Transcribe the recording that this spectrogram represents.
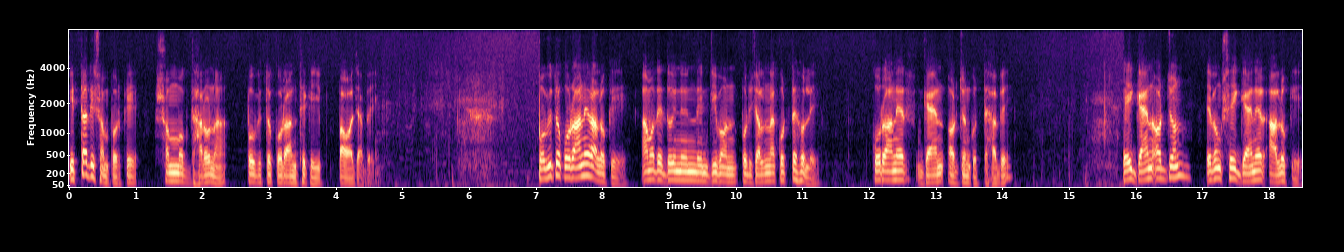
ইত্যাদি সম্পর্কে সম্যক ধারণা পবিত্র কোরআন থেকেই পাওয়া যাবে। পবিত্র কোরআনের আলোকে আমাদের দৈনন্দিন জীবন পরিচালনা করতে হলে কোরআনের জ্ঞান অর্জন করতে হবে। এই জ্ঞান অর্জন এবং সেই জ্ঞানের আলোকে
